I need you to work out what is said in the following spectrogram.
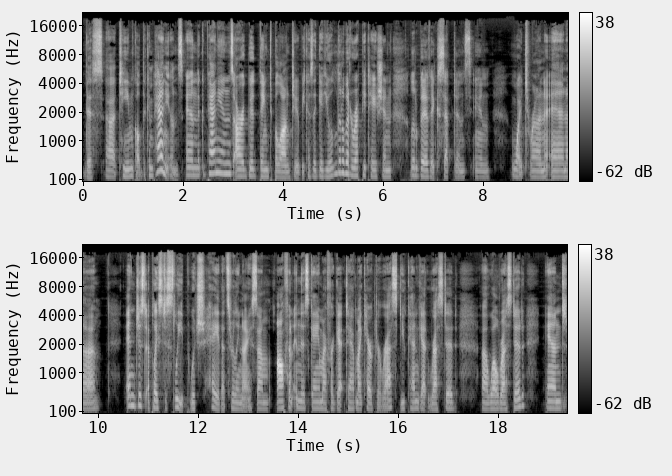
this uh, team called the Companions. And the Companions are a good thing to belong to because they give you a little bit of reputation, a little bit of acceptance in Whiterun, and uh, and just a place to sleep. Which hey, that's really nice. Um, often in this game, I forget to have my character rest. You can get rested, uh, well rested, and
